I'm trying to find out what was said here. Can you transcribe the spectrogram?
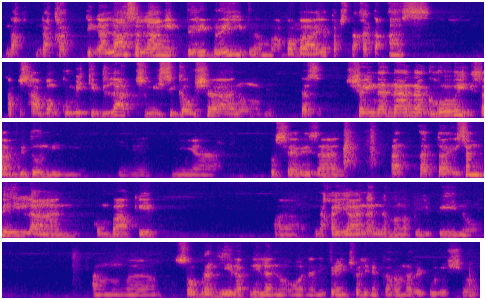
nak, nakatingala sa langit, very brave, ah, mga babae, tapos nakataas. Tapos habang kumikidlat, sumisigaw siya. Ano, tapos siya'y nananaghoy, sabi doon ni, Mhm. ni ah, Jose Rizal. At, at ah, isang dahilan kung bakit ah, nakayanan ng mga Pilipino ang ah, sobrang hirap nila noon and eventually nagkaroon ng revolusyon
